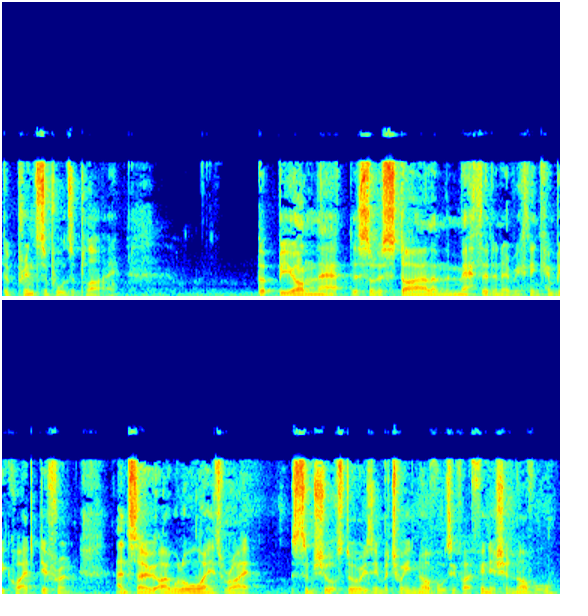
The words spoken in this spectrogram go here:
the principles apply. But beyond that, the sort of style and the method and everything can be quite different. And so I will always write some short stories in between novels. If I finish a novel,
